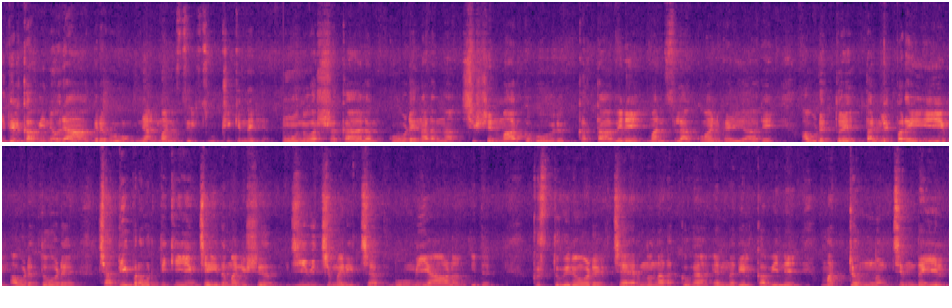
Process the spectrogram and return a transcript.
ഇതിൽ കവിന് ഒരാഗ്രഹവും ഞാൻ മനസ്സിൽ സൂക്ഷിക്കുന്നില്ല. മൂന്ന് വർഷക്കാലം കൂടെ നടന്ന ശിഷ്യന്മാർക്ക് പോലും കർത്താവിനെ മനസ്സിലാക്കുവാൻ കഴിയാതെ അവിടുത്തെ തള്ളിപ്പറയുകയും അവിടത്തോട് ചതി പ്രവർത്തിക്കുകയും ചെയ്ത മനുഷ്യർ ജീവിച്ചു മരിച്ച ഭൂമിയാണ് ഇത്. ക്രിസ്തുവിനോട് ചേർന്ന് നടക്കുക എന്നതിൽ കവിന് മറ്റൊന്നും ചിന്തയിൽ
